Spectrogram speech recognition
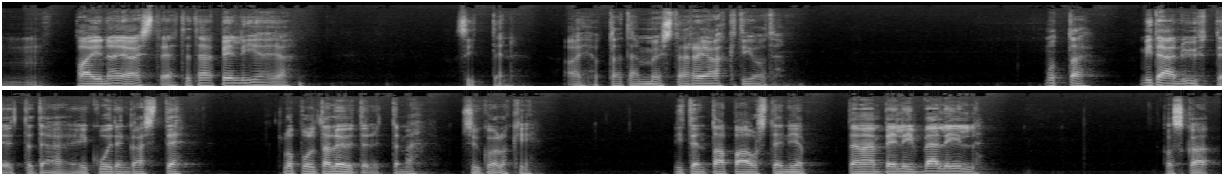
Mm. Painajaista ja tätä peliä ja sitten aiheuttaa tämmöistä reaktiota. Mutta mitään yhteyttä tämä ei kuitenkaan sitten lopulta löytänyt tämä psykologi niiden tapausten ja tämän pelin välillä, koska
